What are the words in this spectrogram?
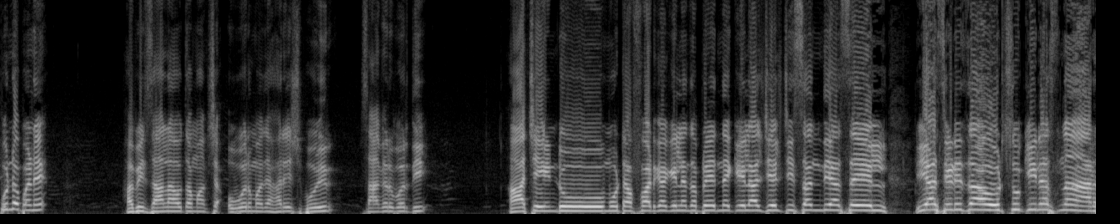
पूर्णपणे हवी झाला होता मागच्या ओव्हरमध्ये हरीश भोईर सागरवरती हा चेंडू मोठा फटका घेण्याचा प्रयत्न केला. जेलची संधी असेल. या सिडीचा आउट चुकी नसणार.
